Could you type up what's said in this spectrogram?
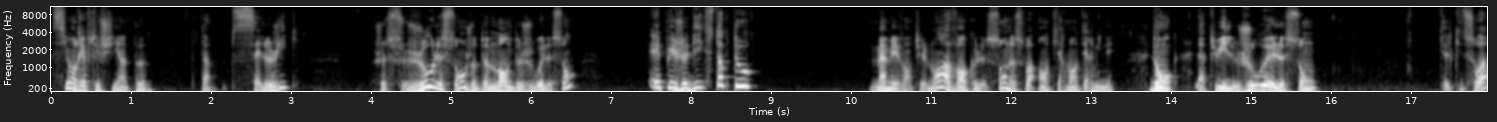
si on réfléchit un peu, c'est logique. Je joue le son, je demande de jouer le son, et puis je dis « stop tout » même éventuellement avant que le son ne soit entièrement terminé. Donc, la tuile « jouer le son », quel qu'il soit,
